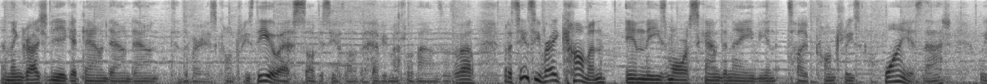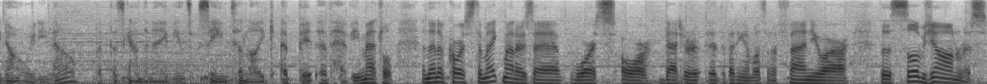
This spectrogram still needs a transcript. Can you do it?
And then gradually you get down, down, down to the various countries. The US obviously has a lot of heavy metal bands as well. But it seems to be very common in these more Scandinavian type countries. Why is that? We don't really know. But the Scandinavians seem to like a bit of heavy metal. And then, of course, to make matters uh, worse or better, uh, depending on what sort of fan you are, the subgenres.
